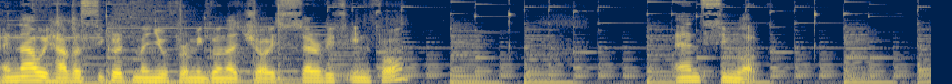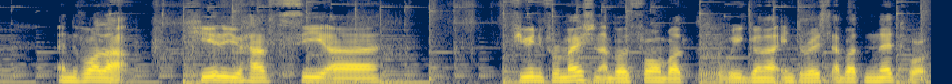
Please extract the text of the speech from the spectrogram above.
And now we have a secret menu from me gonna choose service info and SimLock. And voila, here you have see a few information about phone, but we're gonna interest about network.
